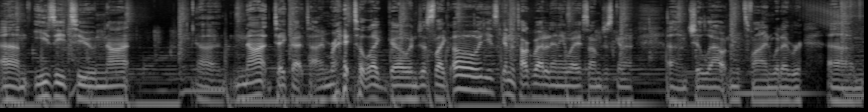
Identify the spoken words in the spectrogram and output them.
um, easy to not uh, not take that time, right? To like go and just like, oh, he's gonna talk about it anyway, so I'm just gonna um, chill out and it's fine, whatever. Um,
